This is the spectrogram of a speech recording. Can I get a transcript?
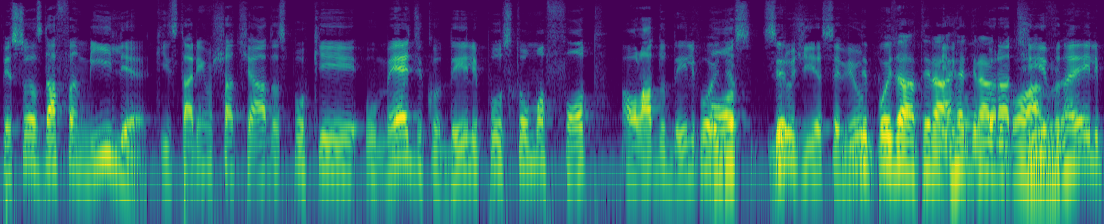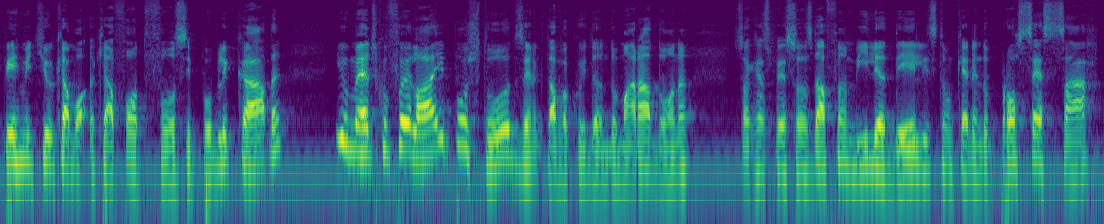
pessoas da família que estariam chateadas porque o médico dele postou uma foto ao lado dele Foi, pós de- cirurgia, você viu? depois da tira- retirada do curativo, coágulo, né? né? Ele permitiu que a, que a foto fosse publicada e o médico foi lá e postou dizendo que estava cuidando do Maradona. Só que as pessoas da família dele estão querendo processar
